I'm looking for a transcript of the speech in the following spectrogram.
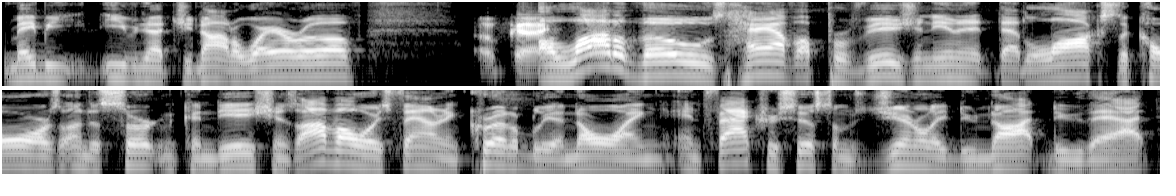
maybe even that you're not aware of. Okay. A lot of those have a provision in it that locks the cars under certain conditions. I've always found incredibly annoying, and factory systems generally do not do that.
